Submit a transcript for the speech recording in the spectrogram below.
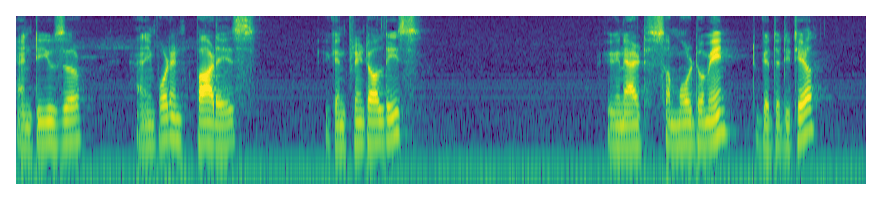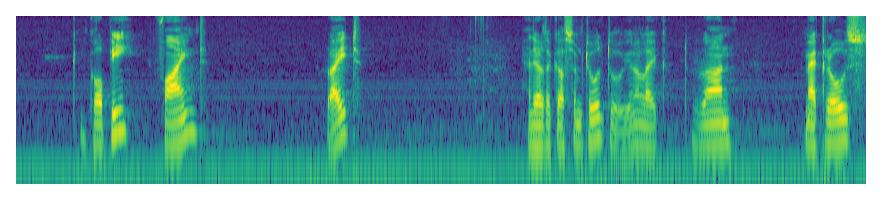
Anti user an important part is you can print all these you can add some more domain to get the detail. Copy find right and there's a custom tool to you know like to run macros.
